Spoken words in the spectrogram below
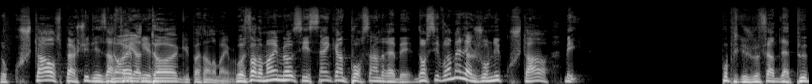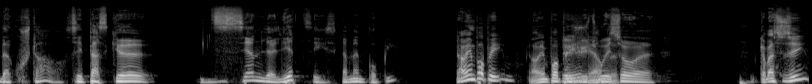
Donc, couche-tard, tu peux acheter des Non, affaires. il y a Dog, pas tant de même. on va faire le même, là, c'est 50% de rabais. Donc, c'est vraiment la journée couche-tard. Mais pas parce que je veux faire de la pub à couche-tard. C'est parce que 10 cents le litre, c'est quand même pas pire. Quand même pas pire. Quand même pas pire. J'ai trouvé ça. euh, Comment tu dis?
